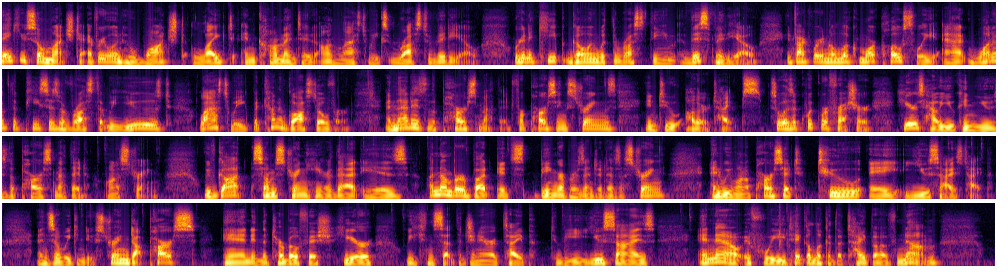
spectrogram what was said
thank you so much to everyone who watched, liked, and commented on last week's Rust video. We're going to keep going with the Rust theme this video. In fact, we're going to look more closely at one of the pieces of Rust that we used last week but kind of glossed over, and that is the parse method for parsing strings into other types. So as a quick refresher, here's how you can use the parse method on a string. We've got some string here that is a number, but it's being represented as a string, and we want to parse it to a usize type. And so we can do string.parse, and in the turbofish here, we can set the generic type to be usize. And now if we take a look at the type of num,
